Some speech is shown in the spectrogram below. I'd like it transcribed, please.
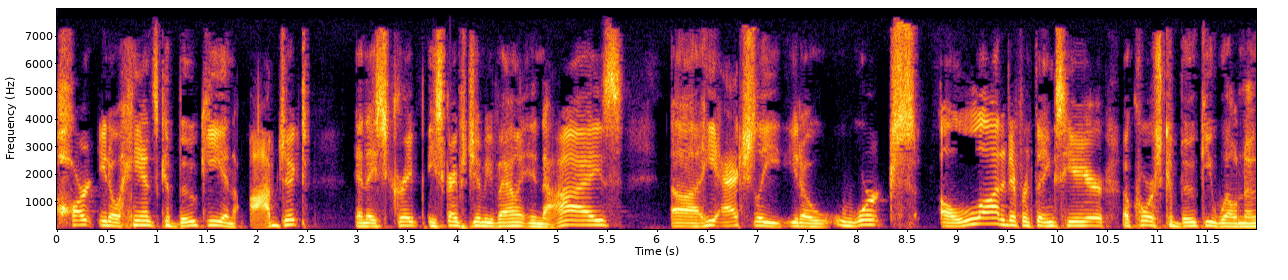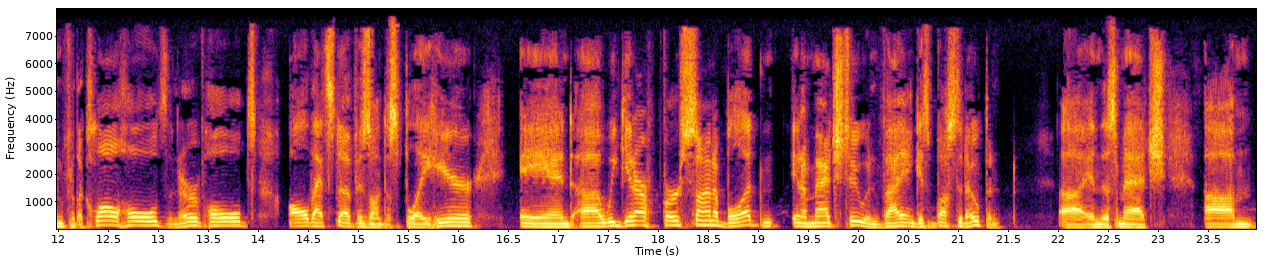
Hart, you know, hands Kabuki an object and they scrape he scrapes Jimmy Valiant in the eyes. Uh, he actually, you know, works a lot of different things here. Of course, Kabuki, well known for the claw holds, the nerve holds, all that stuff is on display here. And uh, we get our first sign of blood in, in, a match too, and Valiant gets busted open uh, in this match. Um,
